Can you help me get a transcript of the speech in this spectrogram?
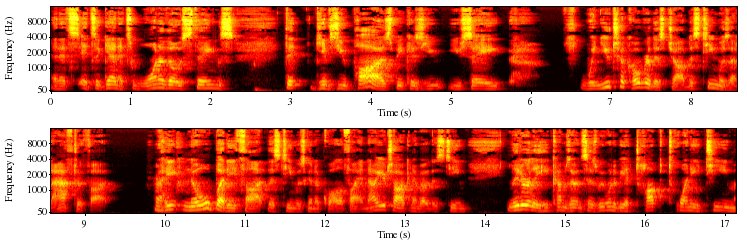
And it's it's again, it's one of those things that gives you pause because you you say when you took over this job, this team was an afterthought, right? Nobody thought this team was going to qualify. And now you're talking about this team. Literally, he comes out and says, We want to be a top 20 team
